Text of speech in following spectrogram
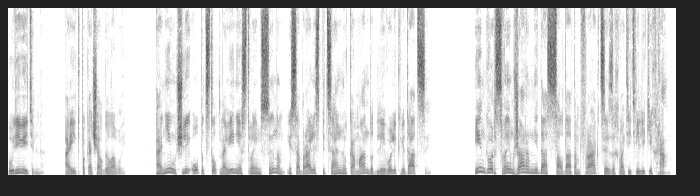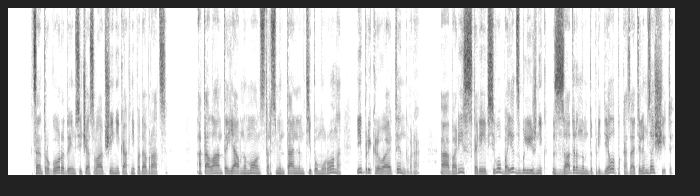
«Удивительно», — Аид покачал головой. Они учли опыт столкновения с твоим сыном и собрали специальную команду для его ликвидации. Ингвар своим жаром не даст солдатам фракции захватить Великий храм. К центру города им сейчас вообще никак не подобраться. Аталанта явно монстр с ментальным типом урона и прикрывает Ингвара, а Борис, скорее всего, боец-ближник с задранным до предела показателем защиты.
